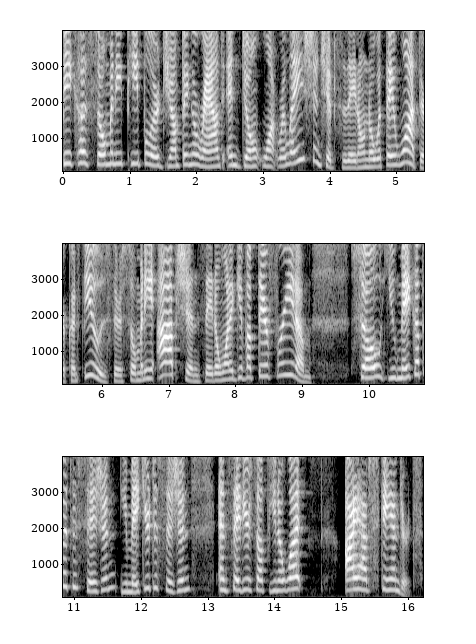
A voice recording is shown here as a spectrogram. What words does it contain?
because so many people are jumping around and don't want relationships. They don't know what they want. They're confused. There's so many options. They don't want to give up their freedom. So you make up a decision, you make your decision, and say to yourself, you know what? I have standards,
